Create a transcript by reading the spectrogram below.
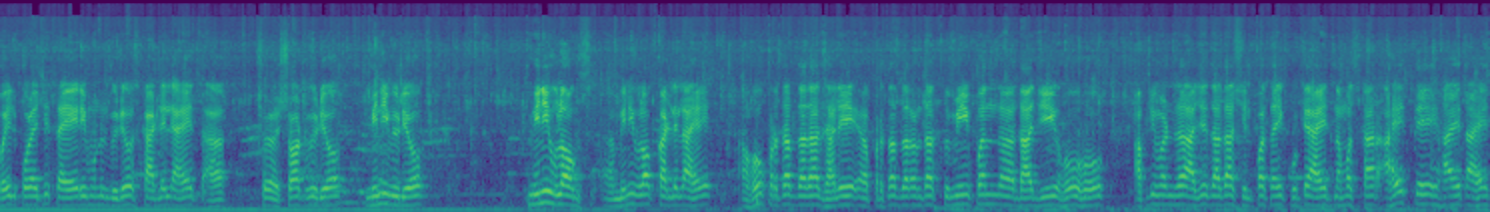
बैलपोळ्याची तयारी म्हणून व्हिडिओज काढलेले आहेत. Short video mini video mini vlogs mini vlog काढलेला आहे. हो प्रताप दादा झाले. अ, प्रताप दादा म्हणतात तुम्ही पण दाजी हो हो. आपली म्हणलं अजय दादा शिल्पाताई कुठे आहेत? नमस्कार. आहेत ते आहेत आहेत.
